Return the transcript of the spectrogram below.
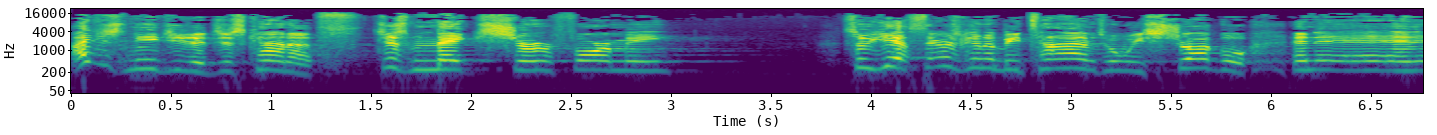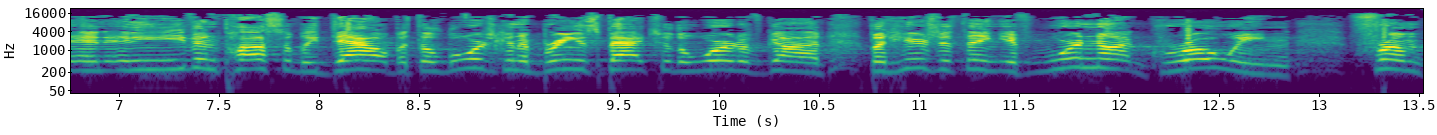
I just need you to just kind of, just make sure for me. So, yes, there's going to be times where we struggle and, and, and, and, even possibly doubt, but the Lord's going to bring us back to the Word of God. But here's the thing if we're not growing from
